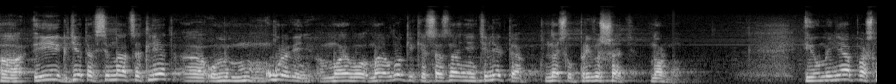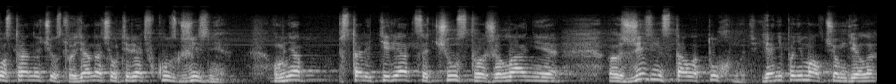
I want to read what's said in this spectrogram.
э, и где-то в 17 лет э, уровень моего, моей логики, сознания, интеллекта начал превышать норму. И у меня пошло странное чувство. Я начал терять вкус к жизни. У меня стали теряться чувства, желания. Жизнь стала тухнуть. Я не понимал, в чем дело.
